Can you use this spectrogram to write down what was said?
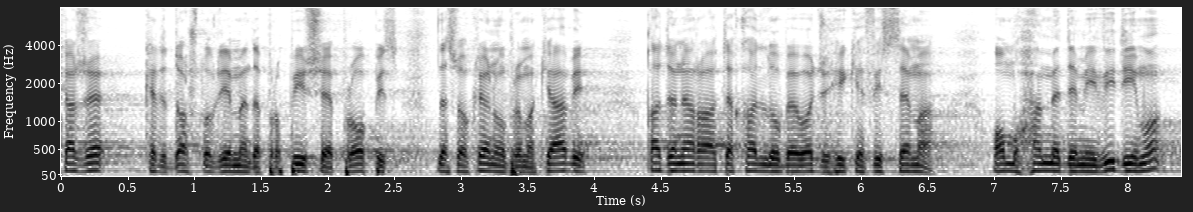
kaže, kada je došlo vrijeme da propiše propis, da se okrenu prema Kjabi, kada ne rate kallube vođehike fis sema, o Muhammede mi vidimo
